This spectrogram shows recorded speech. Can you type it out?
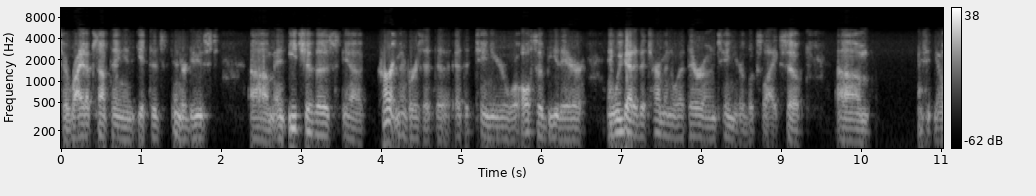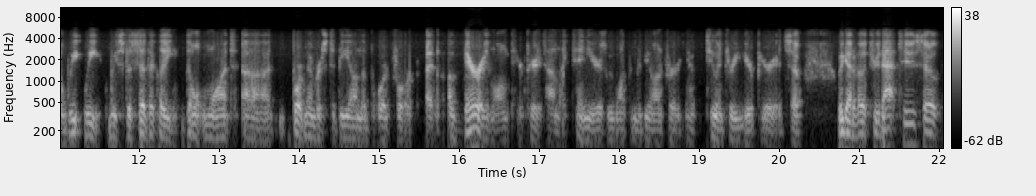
to write up something and get this introduced. Um, and each of those you know, current members at the at the 10 year will also be there and we've got to determine what their own tenure looks like. So, um, you know, we, we, we specifically don't want uh, board members to be on the board for a, a very long period of time, like 10 years. We want them to be on for you know two and three year periods. So we got to vote through that too. So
